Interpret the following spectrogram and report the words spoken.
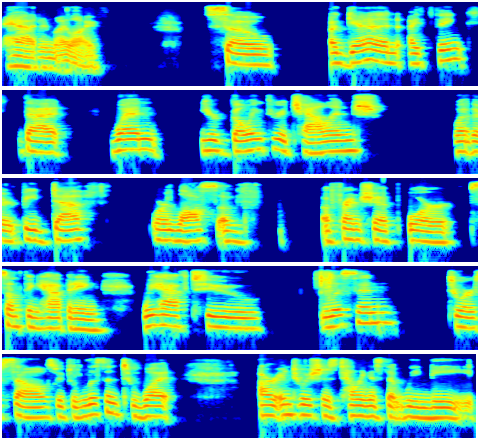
had in my life. So again, I think that when you're going through a challenge, whether it be death or loss of a friendship or something happening, we have to listen to ourselves. We have to listen to what our intuition is telling us that we need.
